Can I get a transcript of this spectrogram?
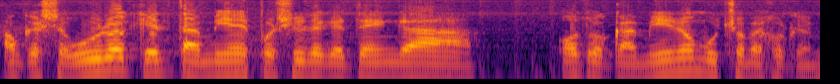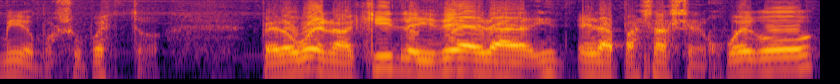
Aunque seguro que él también es posible que tenga otro camino mucho mejor que el mío, por supuesto. Pero bueno, aquí la idea era, era pasarse el juego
